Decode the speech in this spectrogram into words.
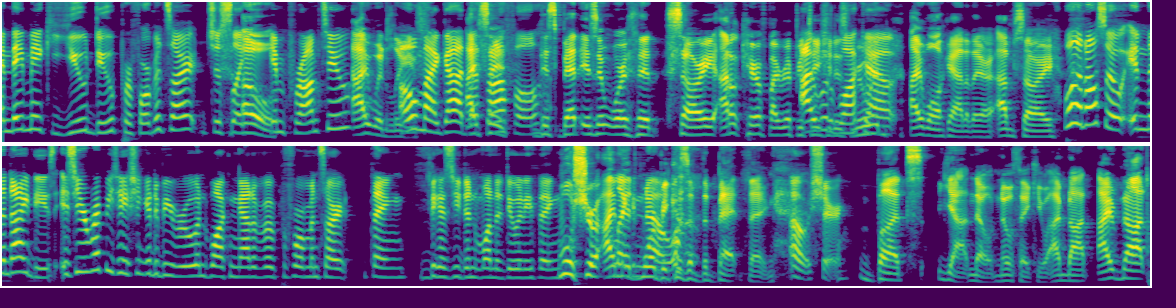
and they make you do performance art just like Oh, impromptu? I would leave. oh my god, that's say, awful. This bet isn't worth it. Sorry. I don't care if my reputation would is walk ruined. out. I walk out of there. I'm sorry. well, and also in the 90s, is your reputation going to be ruined walking out of a performance art thing because you didn't want to do anything? Well, sure. I Like, meant more no. because of the bet thing. oh, sure. But yeah, no, no, thank you. I'm not. I'm not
